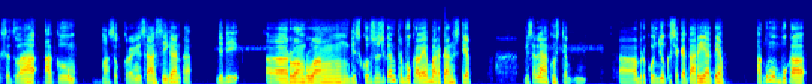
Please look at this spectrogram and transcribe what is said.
setelah aku masuk organisasi kan, ah, jadi ah, ruang-ruang diskursus kan terbuka lebar kan. Setiap misalnya aku setiap ah, berkunjung ke sekretariat ya, aku mau buka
